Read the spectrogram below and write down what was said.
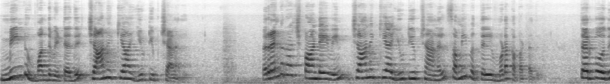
மீண்டும் வந்துவிட்டது சாணக்யா யூடியூப் சேனல். ரங்கராஜ் பாண்டேவின் சாணக்யா யூடியூப் சேனல் சமீபத்தில் முடக்கப்பட்டது. தற்போது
